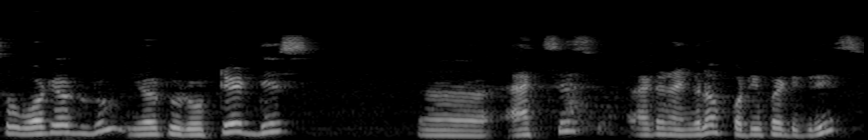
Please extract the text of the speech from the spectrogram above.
so what you have to do you have to rotate this uh, axis at an angle of 45 degrees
